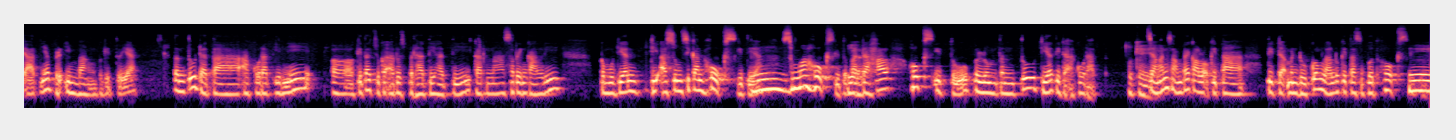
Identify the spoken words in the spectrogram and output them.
Artinya berimbang begitu ya. Tentu data akurat ini uh, kita juga harus berhati-hati karena sering kali kemudian diasumsikan hoax gitu ya. Hmm. Semua hoax gitu. Yeah. Padahal hoax itu belum tentu dia tidak akurat. Okay. Jangan sampai kalau kita tidak mendukung lalu kita sebut hoax. Hmm.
